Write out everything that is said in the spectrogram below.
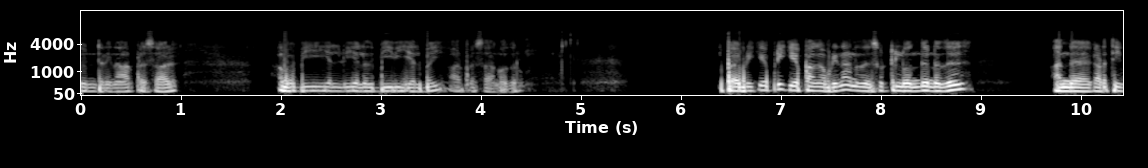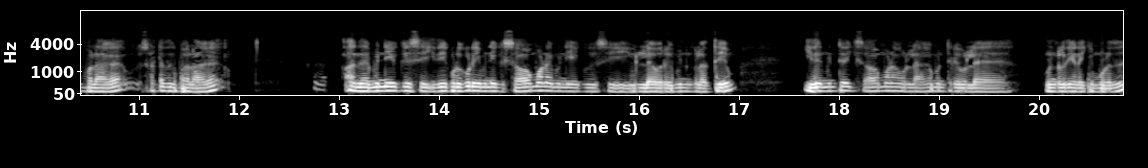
மின்திரை ஆர் ப்ளஸ் ஆர் அப்போ பிஎல்வி அல்லது பிவிஎல் பை ஆர் ப்ளஸ் ஆர்னு வந்துடும் இப்போ அப்படி எப்படி கேட்பாங்க அப்படின்னா அந்த சுற்றில் வந்து என்னது அந்த கடத்திக்கு பதிலாக சட்டத்துக்கு பதிலாக அந்த மின்னியக்கு இதை கொடுக்கக்கூடிய மின்னியக்கு சமமான மின்னியக்கு உள்ள ஒரு மின்கலத்தையும் இதன் மின்திரைக்கு சமமான உள்ள அகமின்திரை உள்ள மின்கலத்தையும் இணைக்கும் பொழுது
